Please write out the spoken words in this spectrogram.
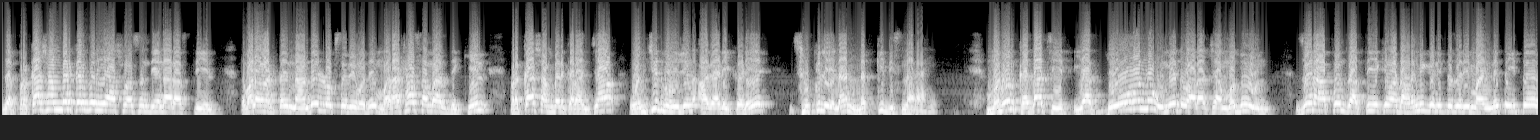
जर प्रकाश आंबेडकर जर हे आश्वासन देणार असतील तर मला वाटतंय नांदेड लोकसभेमध्ये मराठा समाज देखील प्रकाश आंबेडकरांच्या वंचित बहुजन आघाडीकडे झुकलेला नक्की दिसणार आहे. म्हणून कदाचित या दोन उमेदवाराच्या मधून जर आपण जातीय किंवा धार्मिक गणित जरी मांडले तर इथं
